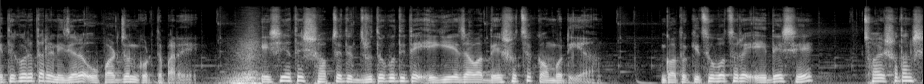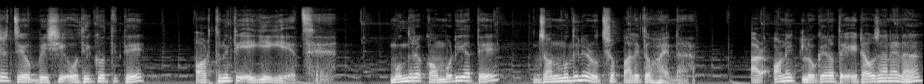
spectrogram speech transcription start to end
এতে করে তারা নিজেরা উপার্জন করতে পারে। এশিয়াতে সবচেয়ে দ্রুতগতিতে এগিয়ে যাওয়া দেশ হচ্ছে কম্বোডিয়া। গত কিছু বছরে এই দেশে ছয় শতাংশের চেয়েও বেশি অধিক গতিতে অর্থনীতি এগিয়ে গিয়েছে। বন্ধুরা, কম্বোডিয়াতে জন্মদিনের উৎসব পালিত হয় না। আর অনেক লোকেরা তো এটাও জানে না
